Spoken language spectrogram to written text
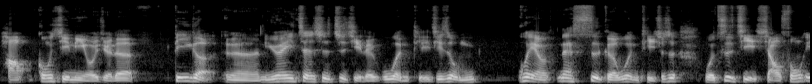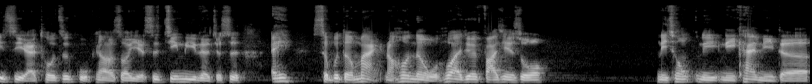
好，恭喜你！我觉得第一个，呃，你愿意正视自己的一个问题。其实我们。会有那四个问题，就是我自己小峰一直以来投资股票的时候，也是经历了，就是哎舍不得卖，然后呢，我后来就会发现说，你从你你看你的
